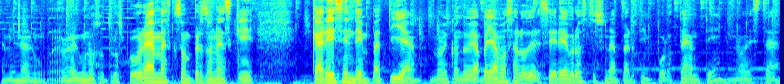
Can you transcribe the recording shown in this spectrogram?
también en algunos otros programas, que son personas que carecen de empatía, ¿no? Y cuando vaya- vayamos a lo del cerebro, esto es una parte importante, ¿no? Esta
